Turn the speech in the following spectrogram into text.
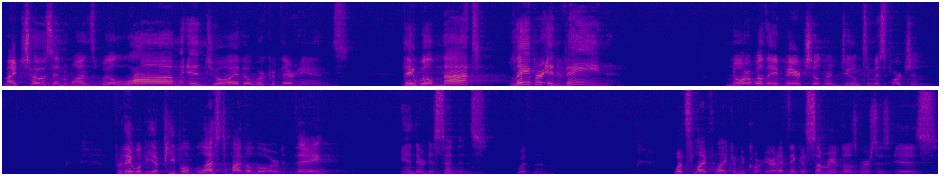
My chosen ones will long enjoy the work of their hands. They will not labor in vain, nor will they bear children doomed to misfortune. For they will be a people blessed by the Lord, they and their descendants with them. What's life like in the courtyard? I think a summary of those verses is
